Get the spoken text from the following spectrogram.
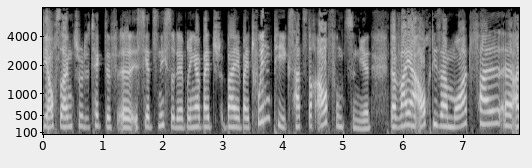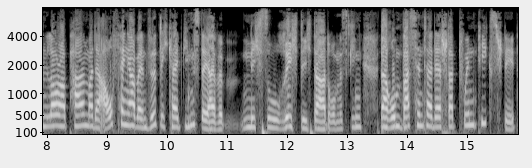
die auch sagen, True Detective äh, ist jetzt nicht so der Bringer. Bei bei bei Twin Peaks hat es doch auch funktioniert. Da war ja auch dieser Mordfall äh, an Laura Palmer der Aufhänger, aber in Wirklichkeit ging es da ja nicht so richtig darum. Es ging darum, was hinter der Stadt Twin Peaks steht.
